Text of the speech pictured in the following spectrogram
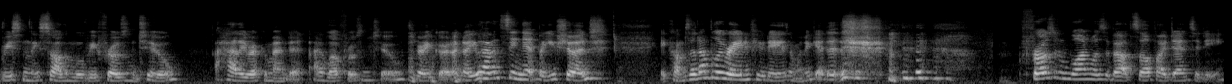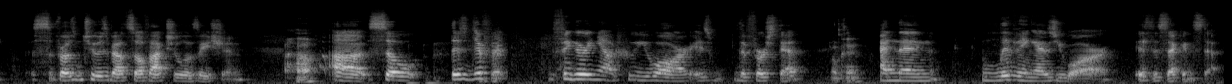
recently saw the movie Frozen 2. I highly recommend it. I love Frozen 2. It's very good. I know you haven't seen it, but you should. It comes out on Blu ray in a few days. I'm going to get it. Frozen 1 was about self identity, Frozen 2 is about self actualization. Huh? Uh, so there's a difference. Figuring out who you are is the first step, Okay. and then living as you are is the second step,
